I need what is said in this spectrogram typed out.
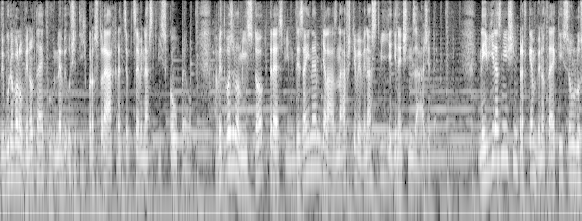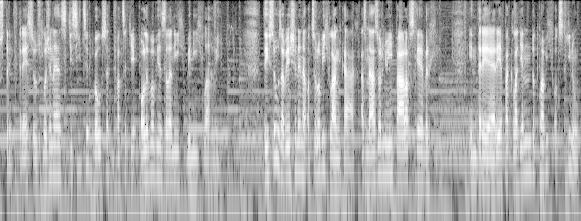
vybudovalo vinotéku v nevyužitých prostorách recepce vinařství Skoupil a vytvořilo místo, které svým designem dělá z návštěvy vinařství jedinečný zážitek. Nejvýraznějším prvkem vinotéky jsou lustry, které jsou složené z 1220 olivově zelených vinných lahví. Ty jsou zavěšeny na ocelových lankách a znázorňují pálavské vrchy. Interiér je pak laděn do tmavých odstínů.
